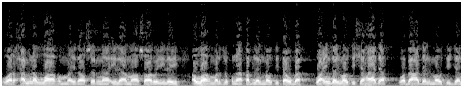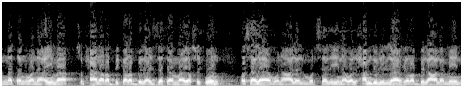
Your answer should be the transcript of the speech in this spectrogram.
وارحمنا اللهم إذا صرنا إلى ما صاروا إليه. اللهم ارزقنا قبل الموت توبة وعند الموت شهادة وبعد الموت جنة ونعيما. سبحان ربك رب العزة عما يصفون وسلام على المرسلين والحمد لله رب العالمين.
